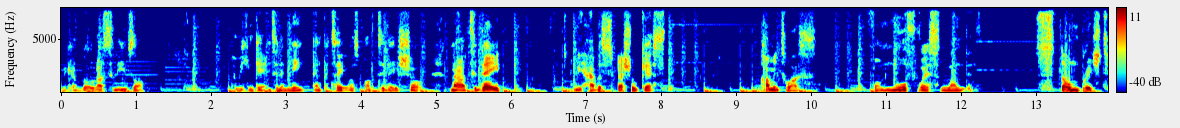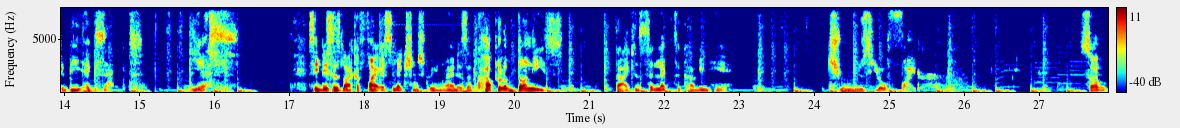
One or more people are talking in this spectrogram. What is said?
we can roll our sleeves off and we can get into the meat and potatoes of today's show. Now, today we have a special guest coming to us from Northwest London, Stonebridge to be exact. Yes. See, this is like a fighter selection screen, right? There's a couple of Donnies that I can select to come in here. Choose your fighter. So,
